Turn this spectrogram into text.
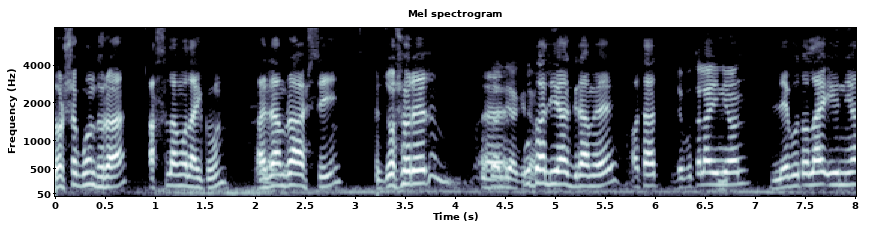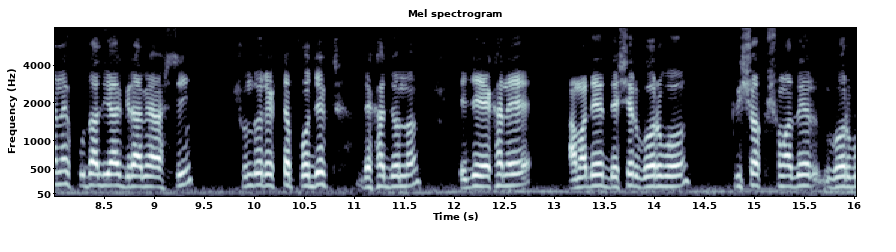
দর্শক বন্ধুরা আসসালামু আলাইকুম। আজ আমরা আসছি যশোরের কুদালিয়া গ্রামে। অর্থাৎ লেবুতলা ইউনিয়ন। লেবুতলা ইউনিয়নের কুদালিয়া গ্রামে আসছি। সুন্দর একটা প্রজেক্ট দেখার জন্য। এই যে এখানে আমাদের দেশের গর্ব কৃষক সমাজের গর্ব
